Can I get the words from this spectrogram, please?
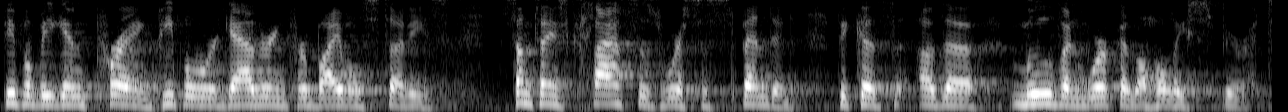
People began praying, people were gathering for Bible studies. Sometimes classes were suspended because of the move and work of the Holy Spirit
